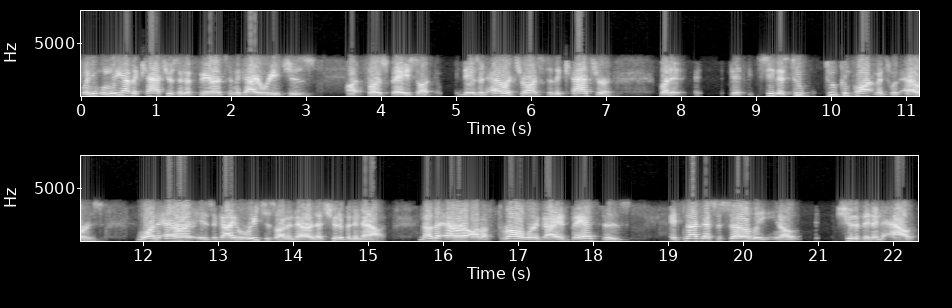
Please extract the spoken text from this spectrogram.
when when we have a catcher's interference and the guy reaches at first base uh, there's an error charged to the catcher. But it, it see there's two two compartments with errors. One error is a guy who reaches on an error that should have been an out. Another error on a throw where a guy advances, it's not necessarily, you know, should have been an out,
